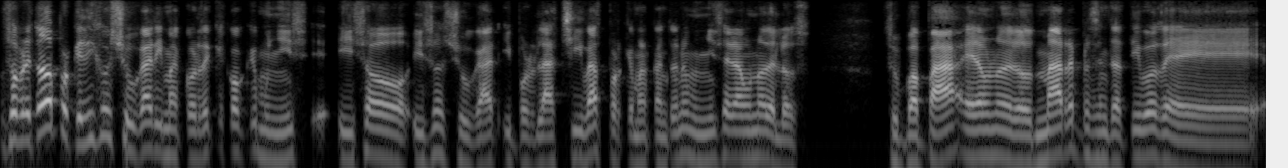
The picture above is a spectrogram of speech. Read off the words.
sobre todo porque dijo Sugar y me acordé que Coque Muñiz eh, hizo, hizo Sugar y por las Chivas, porque Marco Antonio Muñiz era uno de los, su papá era uno de los más representativos de,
